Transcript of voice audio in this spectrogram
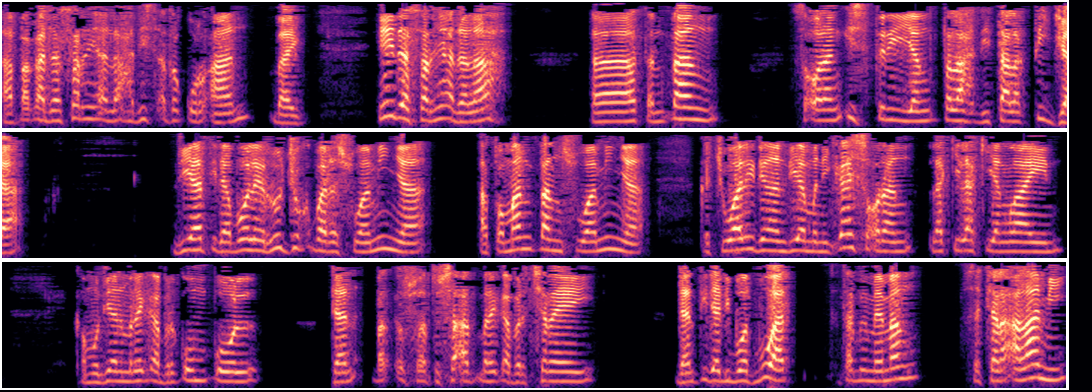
Apakah dasarnya adalah hadis atau Quran? Baik. Ini dasarnya adalah uh, tentang seorang istri yang telah ditalak tiga. Dia tidak boleh rujuk kepada suaminya atau mantan suaminya. Kecuali dengan dia menikahi seorang laki-laki yang lain Kemudian mereka berkumpul dan suatu saat mereka bercerai dan tidak dibuat-buat, tetapi memang secara alami.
